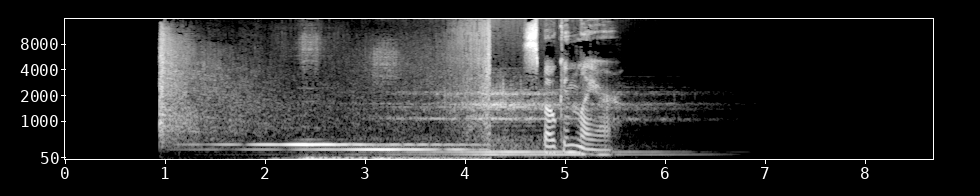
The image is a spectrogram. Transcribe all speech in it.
SpokenLayer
